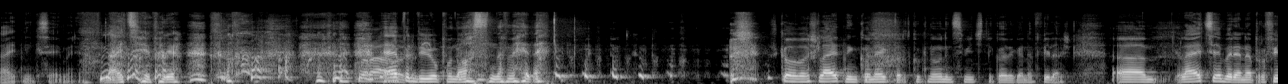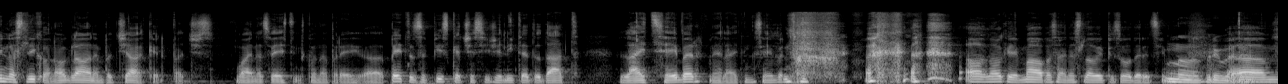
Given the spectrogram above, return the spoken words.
Lightning Saberja. Lightsaberja. Apple bi bil ponosen na mene. Tako imaš Lightning konektor, tako na unem smičniku, da ga ne filaš. Um, Lightsaber je na profilno sliko, no, glavnem pač ja, ker pač vojna zvest in tako naprej. Uh, Pejte zapiske, če si želite dodati. Lightsaber, ne Lightning Saber. No. oh, no, okay, malo pa se naslov epizode. Recimo. No, primer. Um,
